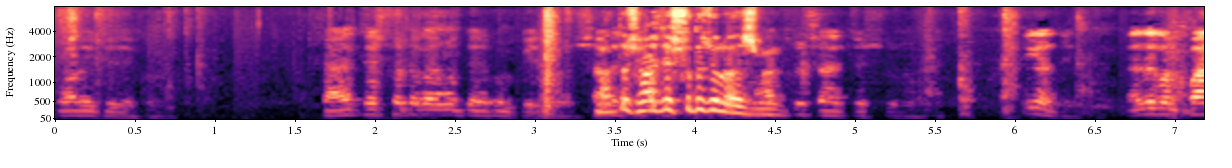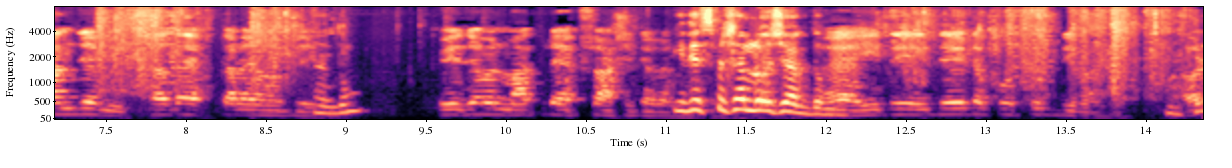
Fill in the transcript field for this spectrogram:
কোয়ালিটি দেখুন। সাড়ে চারশো টাকার মধ্যে এরকম পেয়ে যাবেন। মাত্র সাড়ে চারশোতে চলে আসবে। মাত্র সাড়ে চারশো টাকা। ঠিক আছে? দেখুন পাঞ্জাবি সাদা এক কালারের মধ্যে একদম। পেয়ে যাবেন মাত্র একশো আশি টাকা। ঈদের স্পেশাল রয়েছে একদম। হ্যাঁ ঈদে ঈদে এটা প্রচুর ডিমান্ড। আর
